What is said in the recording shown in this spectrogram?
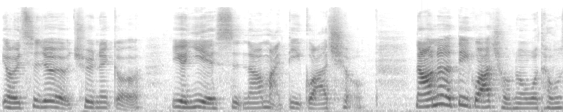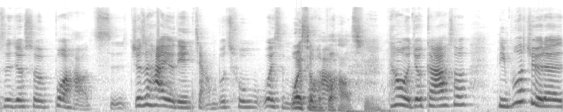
有一次就有去那个一个夜市，然后买地瓜球。然后那个地瓜球呢，我同事就说不好吃，就是他有点讲不出为什么不好，为什么不好吃。然后我就跟他说：“你不觉得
